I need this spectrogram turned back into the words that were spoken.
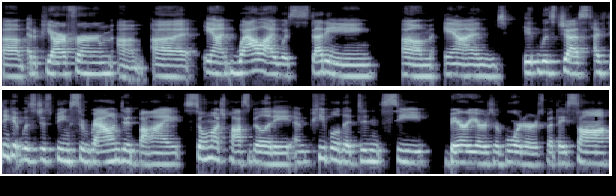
um, at a PR firm. Um, uh, and while I was studying, and it was just, I think it was just being surrounded by so much possibility and people that didn't see barriers or borders, but they saw,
